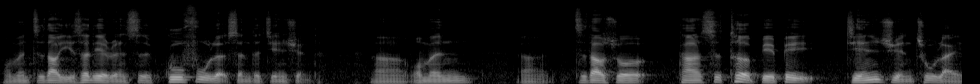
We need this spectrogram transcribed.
我们知道以色列人是辜负了神的拣选的，啊，我们啊知道说他是特别被拣选出来，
